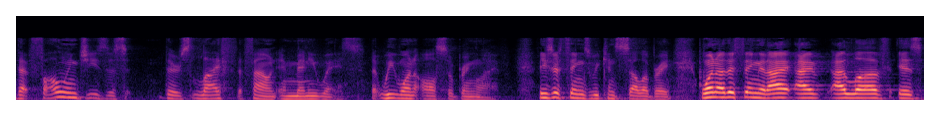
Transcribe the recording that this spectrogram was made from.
that following Jesus, there's life found in many ways, that we want to also bring life. These are things we can celebrate. One other thing that I, I, I, love is,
